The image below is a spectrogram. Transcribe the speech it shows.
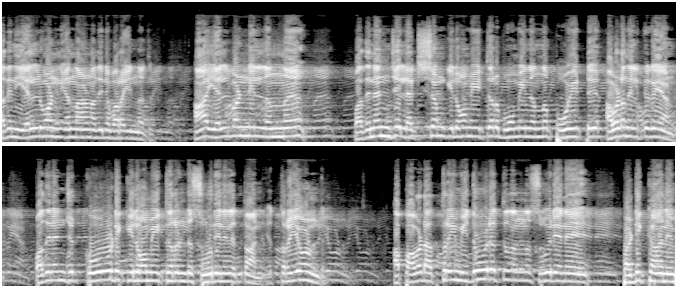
അതിന് എൽ വൺ എന്നാണ് അതിന് പറയുന്നത്. ആ എൽ വണ്ണിൽ നിന്ന് പതിനഞ്ച് ലക്ഷം കിലോമീറ്റർ ഭൂമിയിൽ നിന്ന് പോയിട്ട് അവിടെ നിൽക്കുകയാണ്. പതിനഞ്ച് കോടി കിലോമീറ്റർ ഉണ്ട് സൂര്യനിലെത്താൻ എത്രയോ ഉണ്ട്. അപ്പൊ അവിടെ അത്രയും വിദൂരത്ത് നിന്ന് സൂര്യനെ പഠിക്കാനും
